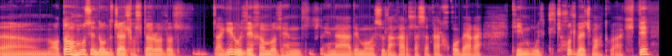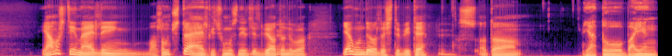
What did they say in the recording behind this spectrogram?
одоо хүмүүсийн дундаж ойлголтоор бол за гэр бүлийнхэн бол хинаад юм уу эсвэл анхаарлаасаа гарахгүй байгаа тийм үйлдэл чухал байж магадгүй. Гэхдээ ямар ч тийм айлын боломжтой айл гэж хүмүүс нэрлэл би одоо нөгөө яг үндэ болно шүү дээ би те одоо ядуу баян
